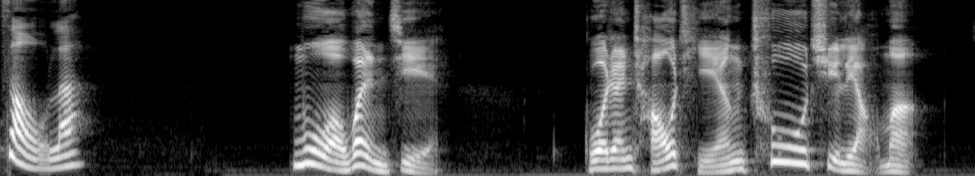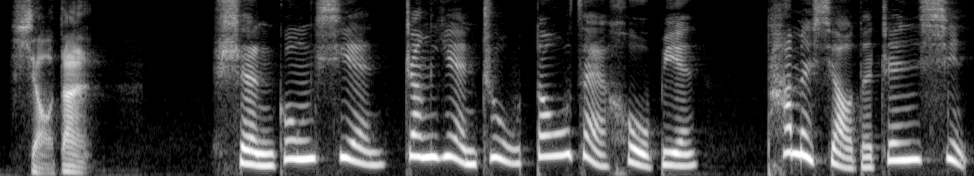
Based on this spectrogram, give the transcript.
走了。莫问界，果然朝廷出去了吗？小旦，沈公宪、张彦柱都在后边，他们晓得真信。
